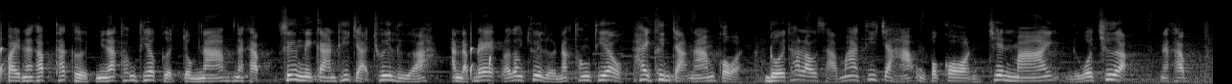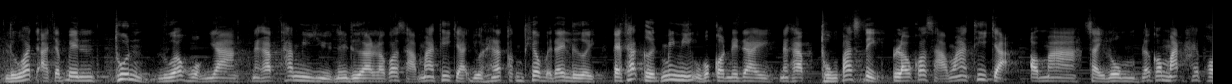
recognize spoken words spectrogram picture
ต่อไปนะครับถ้าเกิดมีนักท่องเที่ยวเกิดจมน้ำนะครับซึ่งในการที่จะช่วยเหลืออันดับแรกเราต้องช่วยเหลือนักท่องเที่ยวให้ขึ้นจากน้ำก่อน โดยถ้าเราสามารถที่จะหาอุปกรณ์ เช่นไม้ หรือว่าเชือก นะครับหรือว่าอาจจะเป็นทุ่นหรือว่าห่วงยางนะครับถ้ามีอยู่ในเรือเราก็สามารถที่จะโยนให้นักท่องเที่ยวไปได้เลย แต่ถ้าเกิดไม่มีอุปกรณ์ใดๆนะครับถุงพลาสติกเราก็สามารถที่จะเอามาใส่ลม แล้วก็มัดให้พอ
